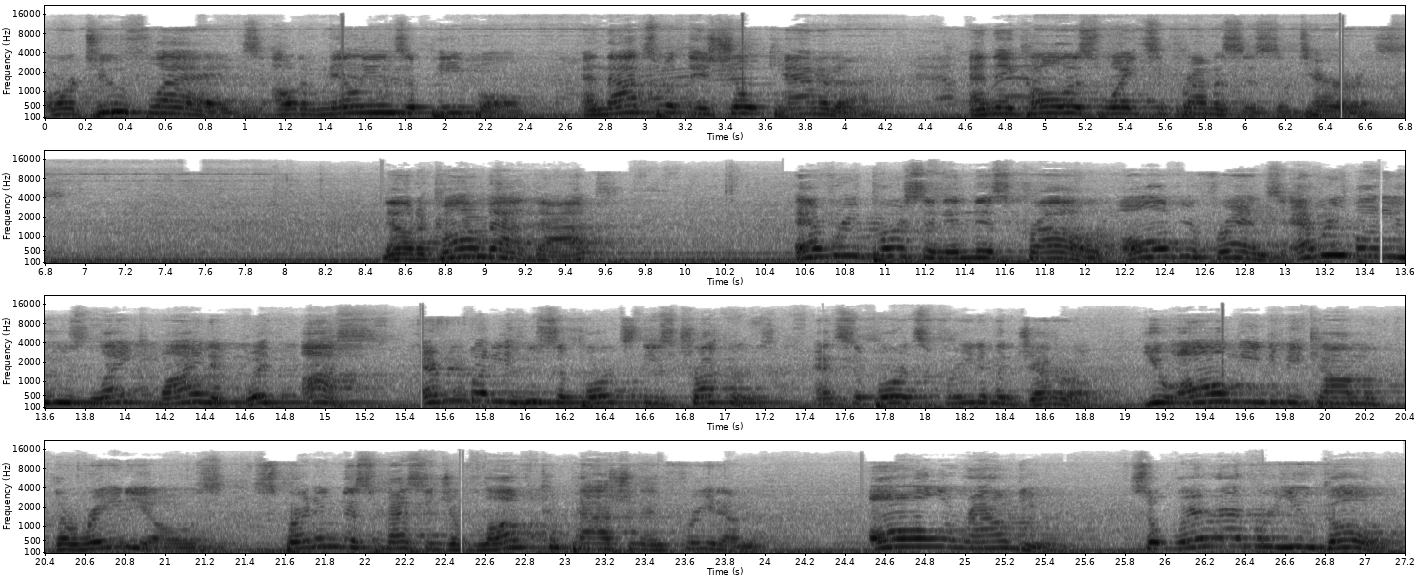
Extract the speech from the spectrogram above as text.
or two flags out of millions of people, and that's what they show Canada. And they call us white supremacists and terrorists. Now, to combat that, Every person in this crowd, all of your friends, everybody who's like minded with us, everybody who supports these truckers and supports freedom in general, you all need to become the radios spreading this message of love, compassion, and freedom all around you. So wherever you go,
